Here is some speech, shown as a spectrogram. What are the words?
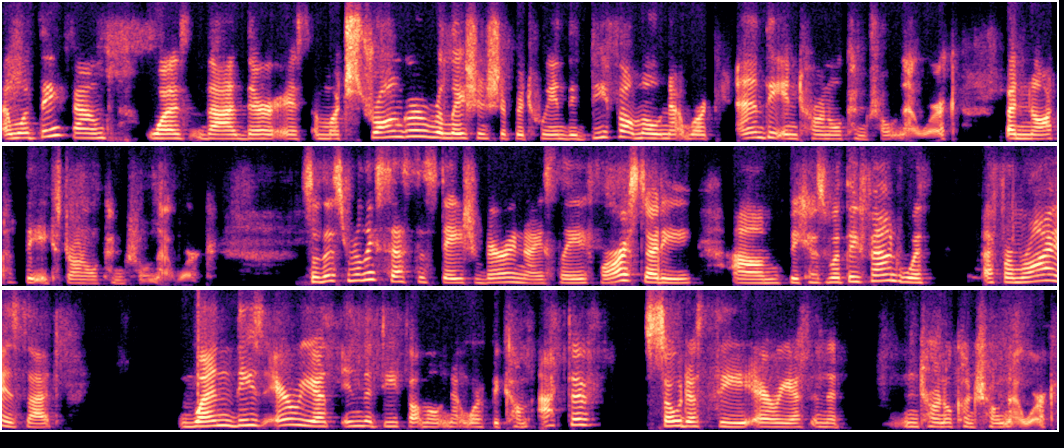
And what they found was that there is a much stronger relationship between the default mode network and the internal control network, but not the external control network. So this really sets the stage very nicely for our study um, because what they found with fMRI is that when these areas in the default mode network become active, so does the areas in the internal control network.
